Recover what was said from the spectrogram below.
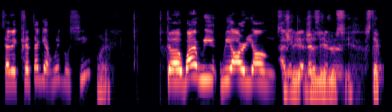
C'est avec Greta Gerwig aussi. Ouais. Puis t'as Why We, We Are Young Ça, avec l'ai euh, je l'ai vu aussi. C'était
